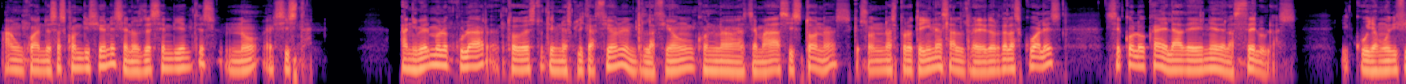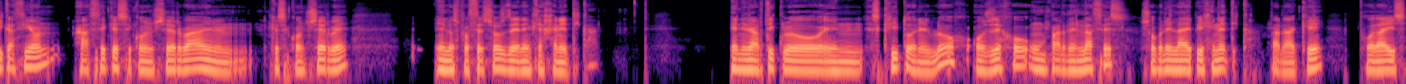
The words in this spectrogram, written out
aun cuando esas condiciones en los descendientes no existan. A nivel molecular, todo esto tiene una explicación en relación con las llamadas histonas, que son unas proteínas alrededor de las cuales se coloca el ADN de las células, y cuya modificación hace que se, en, que se conserve en los procesos de herencia genética. En el artículo escrito en el blog os dejo un par de enlaces sobre la epigenética para que podáis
